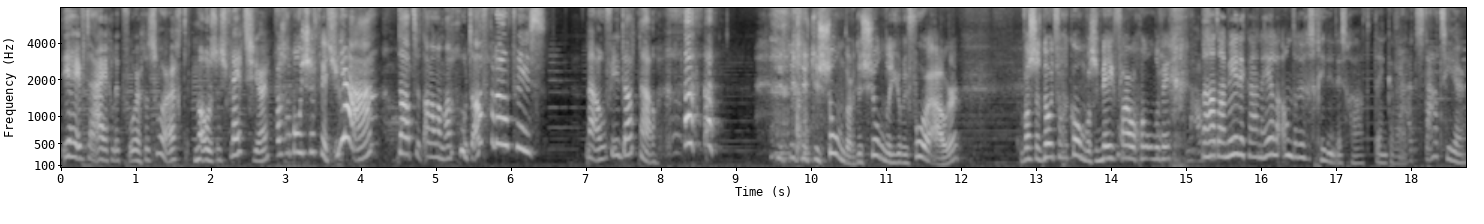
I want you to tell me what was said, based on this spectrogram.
die heeft er eigenlijk voor gezorgd, Moses Fletcher... Was het Moses Fletcher? Ja, dat het allemaal goed afgelopen is. Nou, hoe vind je dat nou? dus, dus, dus, dus zonder, dus zonder jullie voorouder... Was het nooit van gekomen? Was de Mayflower gewoon onderweg? Dan had Amerika een hele andere geschiedenis gehad, denken wij. Ja, het staat hier.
